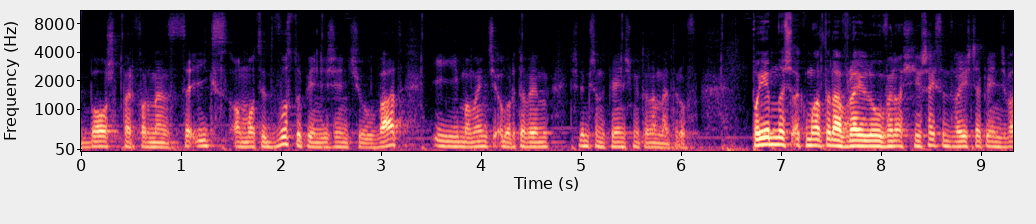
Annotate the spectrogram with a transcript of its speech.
Bosch Performance CX o mocy 250 W i momencie obrotowym 75 Nm. Pojemność akumulatora w railu wynosi 625 Wh.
